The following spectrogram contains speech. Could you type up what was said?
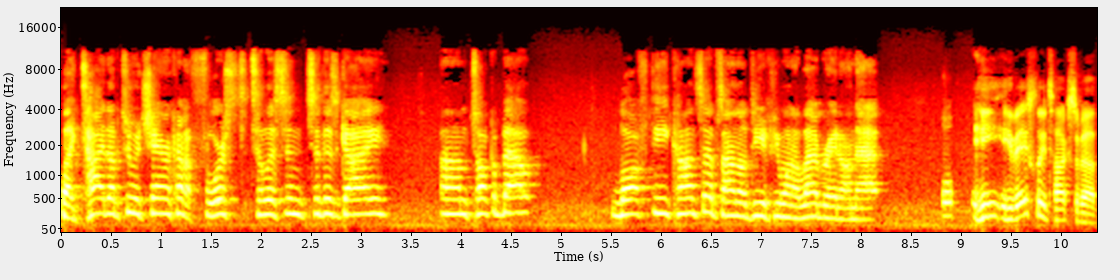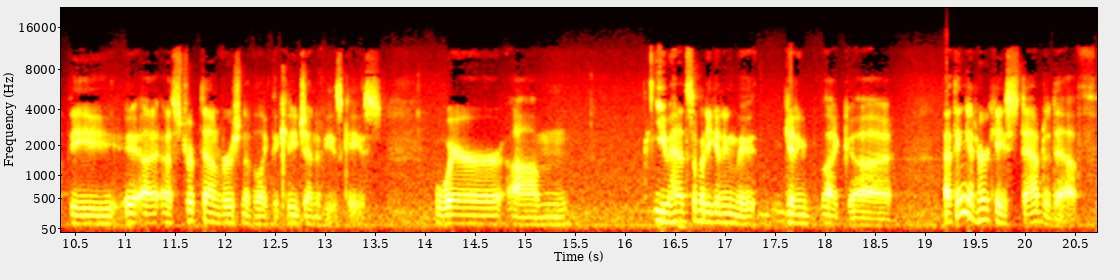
like tied up to a chair and kind of forced to listen to this guy um, talk about lofty concepts. I don't know, D, if you want to elaborate on that. well he he basically talks about the a, a stripped down version of like the kitty genovese case where um you had somebody getting the getting like uh i think in her case stabbed to death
